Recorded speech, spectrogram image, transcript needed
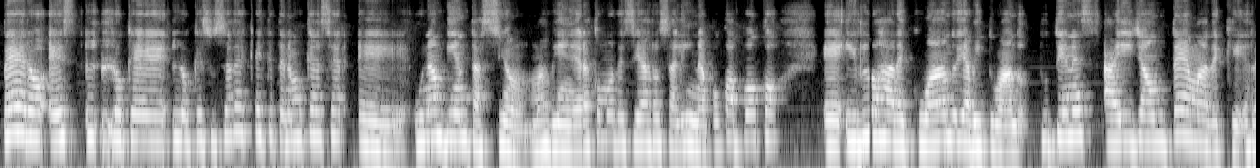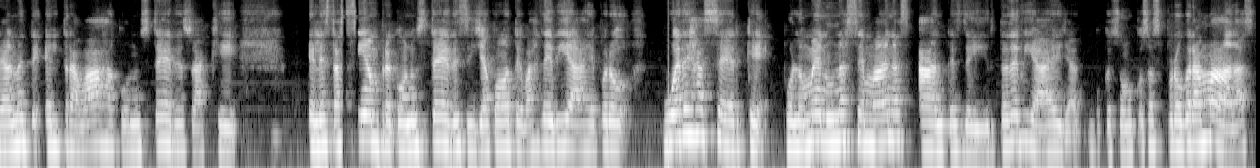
Pero es lo que, lo que sucede es que, tenemos que hacer eh, una ambientación, más bien, era como decía Rosalina, poco a poco eh, irlos adecuando y habituando. Tú tienes ahí ya un tema de que realmente él trabaja con ustedes, o sea, que él está siempre con ustedes y ya cuando te vas de viaje, pero puedes hacer que por lo menos unas semanas antes de irte de viaje, ya, porque son cosas programadas,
